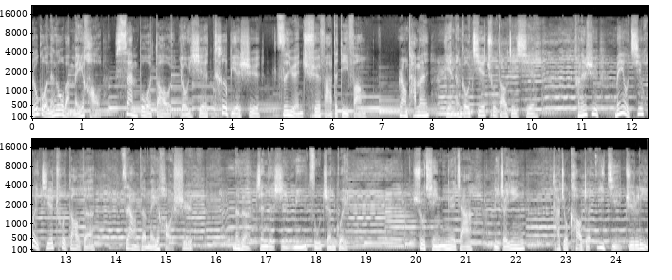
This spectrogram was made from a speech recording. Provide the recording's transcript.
如果能够把美好散播到有一些，特别是资源缺乏的地方，让他们也能够接触到这些，可能是没有机会接触到的这样的美好时，那个真的是弥足珍贵。竖琴音乐家李哲英。他就靠着一己之力，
